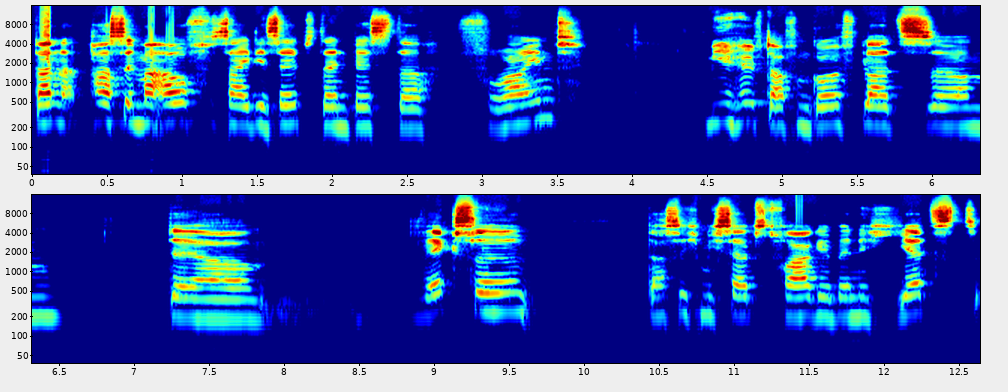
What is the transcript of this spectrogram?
Dann pass immer auf, sei dir selbst dein bester Freund. Mir hilft auf dem Golfplatz ähm, der Wechsel dass ich mich selbst frage, wenn ich jetzt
